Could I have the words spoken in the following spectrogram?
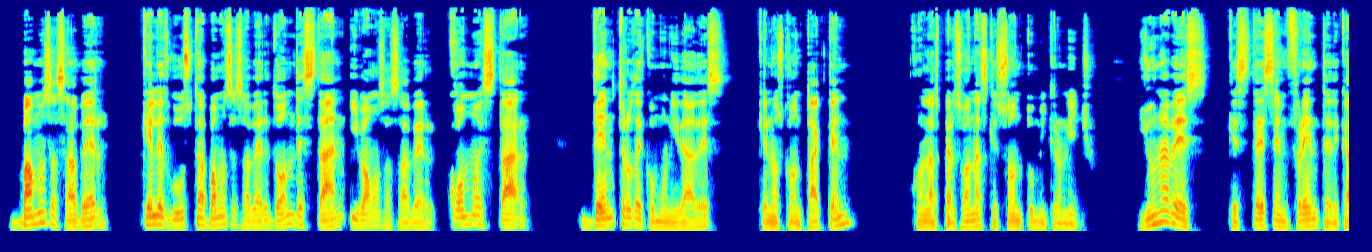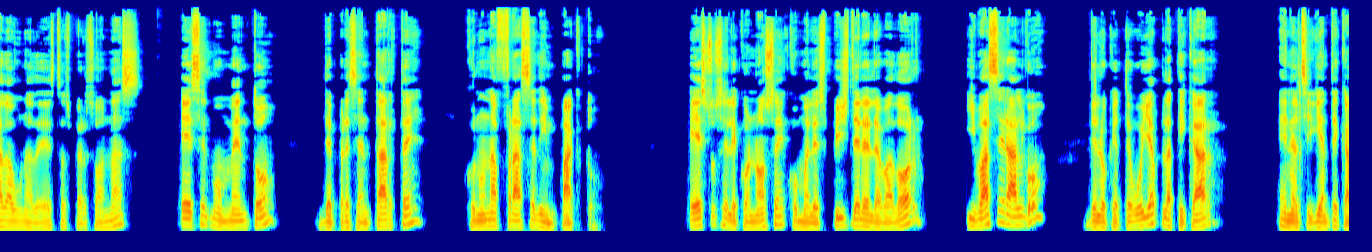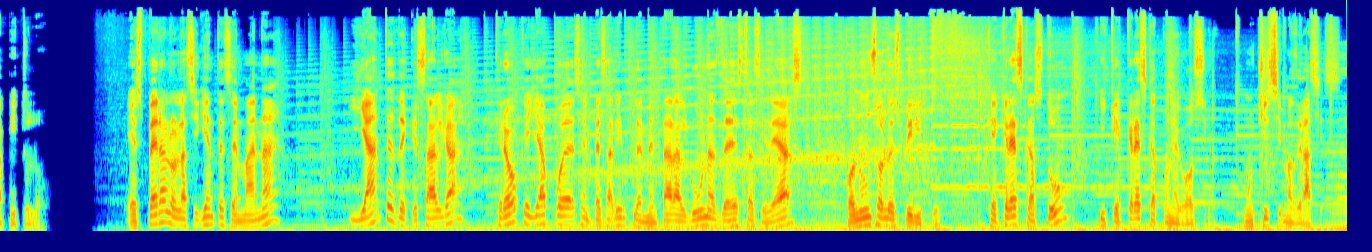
vamos a saber qué les gusta, vamos a saber dónde están y vamos a saber cómo estar dentro de comunidades que nos contacten con las personas que son tu micro nicho. Y una vez que estés enfrente de cada una de estas personas, es el momento de presentarte con una frase de impacto. Esto se le conoce como el speech del elevador y va a ser algo de lo que te voy a platicar en el siguiente capítulo. Espéralo la siguiente semana y antes de que salga, creo que ya puedes empezar a implementar algunas de estas ideas con un solo espíritu. Que crezcas tú y que crezca tu negocio. Muchísimas gracias.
